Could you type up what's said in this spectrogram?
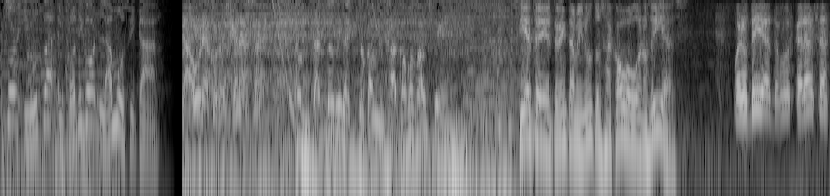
Store y usa el código La Música. Ahora con Oscar Aza, contacto directo con Jacobo Goldstein. 7.30 minutos. Jacobo, buenos días. Buenos días, don Oscar Aza.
